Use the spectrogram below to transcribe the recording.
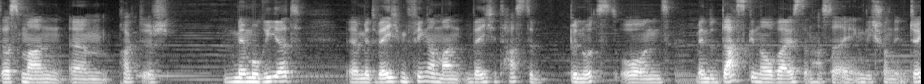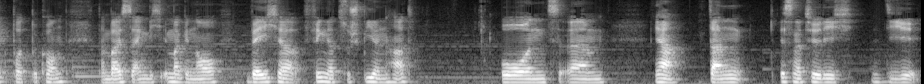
dass man ähm, praktisch memoriert, äh, mit welchem Finger man welche Taste benutzt. Und wenn du das genau weißt, dann hast du eigentlich schon den Jackpot bekommen. Dann weißt du eigentlich immer genau, welcher Finger zu spielen hat. Und ähm, ja, dann ist natürlich die,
